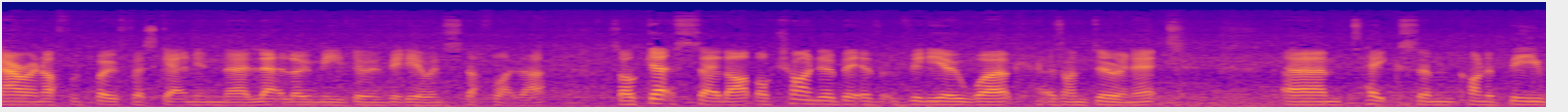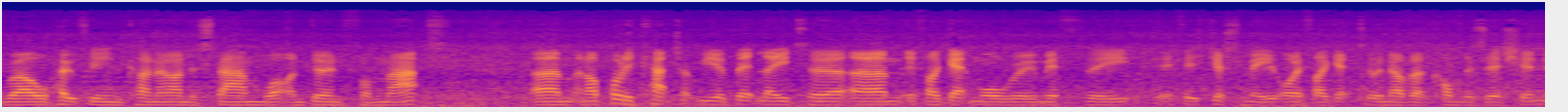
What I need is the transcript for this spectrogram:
narrow enough with both of us getting in there, let alone me doing video and stuff like that. So I'll get set up, I'll try and do a bit of video work as I'm doing it um, take some kind of B-roll. Hopefully, you can kind of understand what I'm doing from that. Um, and I'll probably catch up with you a bit later um, if I get more room, if the if it's just me, or if I get to another composition.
